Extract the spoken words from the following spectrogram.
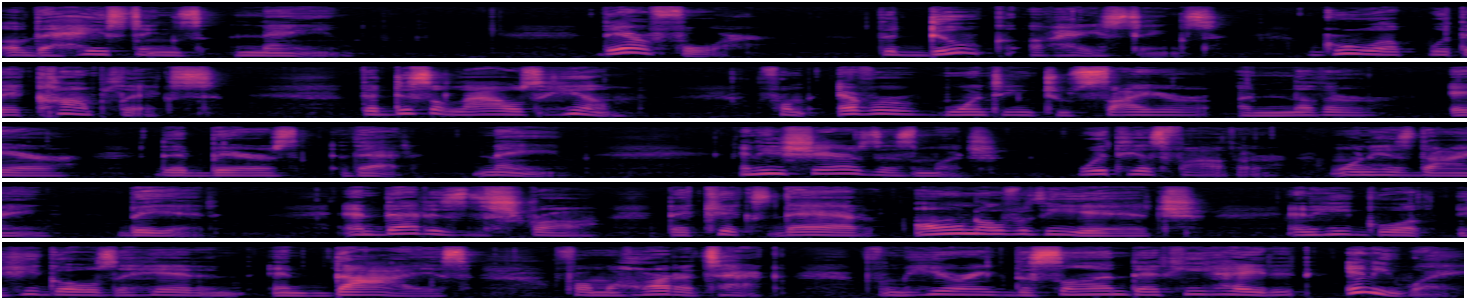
of the Hastings name. Therefore, the Duke of Hastings grew up with a complex that disallows him from ever wanting to sire another heir that bears that name. And he shares as much with his father on his dying bed. And that is the straw that kicks dad on over the edge and he go, he goes ahead and, and dies from a heart attack from hearing the son that he hated anyway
